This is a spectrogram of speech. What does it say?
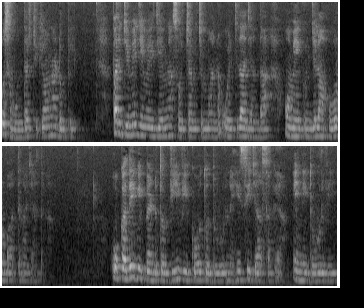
ਉਹ ਸਮੁੰਦਰ 'ਚ ਕਿਉਂ ਨਾ ਡੁੱਬੇ? ਪਰ ਜਿਵੇਂ ਜਿਵੇਂ ਜਿਵੇਂ ਸੋਚਾਂ ਵਿੱਚ ਮਨ ਉਲਝਦਾ ਜਾਂਦਾ ਉਵੇਂ ਗੁੰਝਲਾਂ ਹੋਰ ਵੱਧਦੀਆਂ ਜਾਂਦੀਆਂ। ਉਹ ਕਦੇ ਵੀ ਪਿੰਡ ਤੋਂ 20 ਵੀਹ ਕੋਹ ਤੋਂ ਦੂਰ ਨਹੀਂ ਸੀ ਜਾ ਸਕਿਆ। ਇੰਨੀ ਦੂਰ ਵੀ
